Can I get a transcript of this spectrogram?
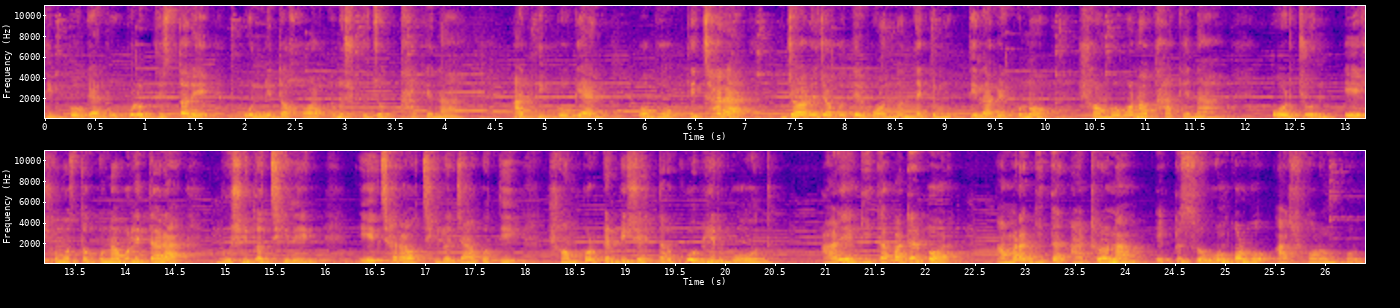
দিব্য জ্ঞান উপলব্ধি স্তরে উন্নীত হওয়ার কোনো সুযোগ থাকে না। আর দিব্য জ্ঞান ও ভক্তি ছাড়া জড় জগতের বন্ধন থেকে মুক্তি লাভের কোনো সম্ভাবনাও থাকে না। অর্জুন এই সমস্ত গুণাবলীর দ্বারা ভূষিত ছিলেন। এছাড়াও ছিল জাগতিক সম্পর্কের বিষয়ে তার গভীর বোধ। আর এই গীতা পাঠের পর আমরা গীতার আঠেরো নাম একটু শ্রবণ করব আর স্মরণ করব।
